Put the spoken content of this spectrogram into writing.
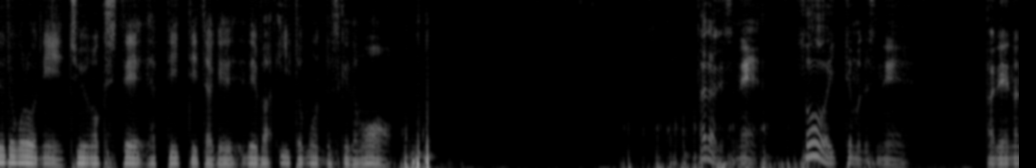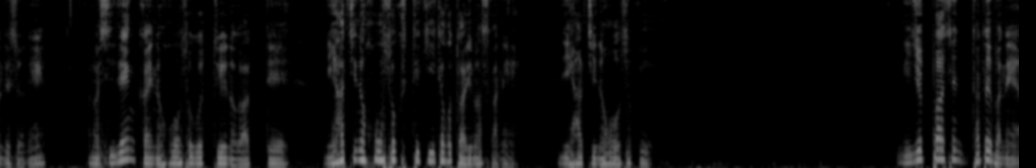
いうところに注目してやっていっていただければいいと思うんですけども、ただですね、そうは言ってもですね、あれなんですよね、あの自然界の法則っていうのがあって、28の法則って聞いたことありますかね ?28 の法則。20%、例えばね、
